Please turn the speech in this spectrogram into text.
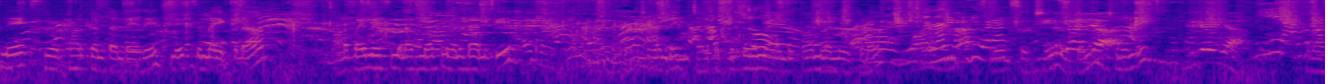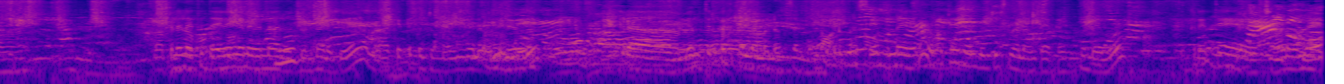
స్నేక్స్ పార్క్ అంటే ఇది. స్నేక్స్ ఉన్నాయి ఇక్కడ. చాలా భయం వేసింది నాకు లోపల వెళ్ళడానికి. చూడండి చాలా పెద్దగా ఉన్నాయండి పాములన్నీ ఇక్కడ. స్నేక్స్ వచ్చి చూడండి. మా పిల్లలు అయితే ధైర్యంగానే వెళ్ళాలి చూడడానికి నాకైతే కొంచెం భయంగానే ఉంది. ఇక్కడ మేము తిరుపతికి వెళ్ళామండి ఒకసారి. తిరుపతి కూడా సేమ్ ఉన్నాయి కానీ ఒకటే రెండు చూస్తున్నాను అంతే అక్కడ ఎక్కువ లేవు. ఇక్కడైతే చాలా ఉన్నాయి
